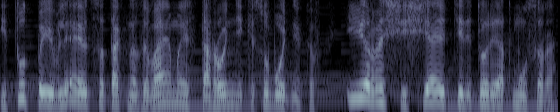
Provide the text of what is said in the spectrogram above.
И тут появляются так называемые сторонники субботников и расчищают территорию от мусора.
